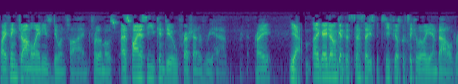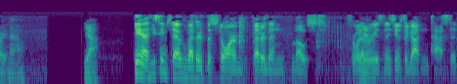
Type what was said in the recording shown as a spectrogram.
But I think John Mulaney is doing fine for the most, as fine as he can do fresh out of rehab, right? Yeah. Like I don't get the sense that he's he feels particularly embattled right now. Yeah. Yeah, he seems to have weathered the storm better than most for whatever Yeah. reason. He seems to have gotten past it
